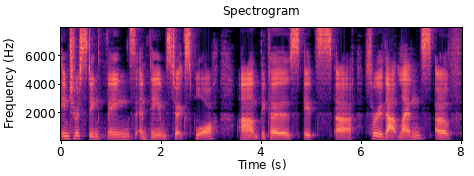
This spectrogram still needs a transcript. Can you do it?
interesting things and themes to explore um, because it's uh, through that lens of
